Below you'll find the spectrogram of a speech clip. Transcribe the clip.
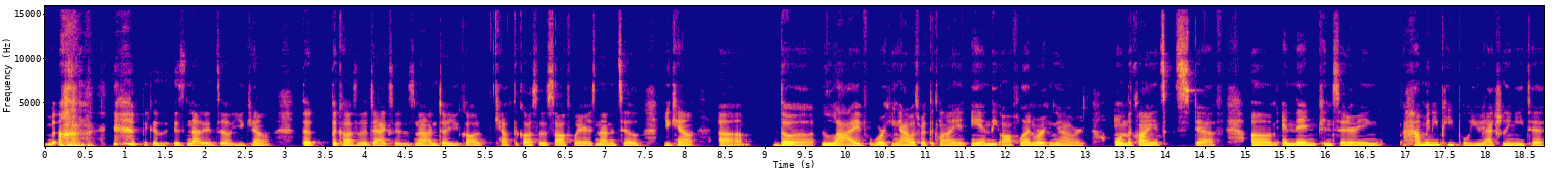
because it's not until you count the, the cost of the taxes, it's not until you call, count the cost of the software, it's not until you count um, the live working hours with the client and the offline working hours on the client's stuff, um, and then considering how many people you actually need to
